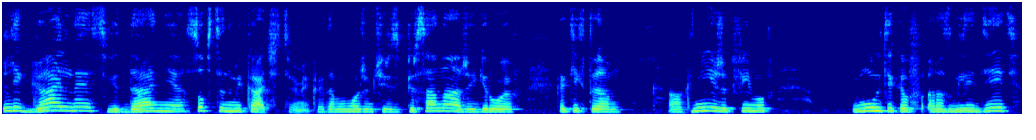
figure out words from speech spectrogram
легальное свидание с собственными качествами, когда мы можем через персонажей, героев каких-то а, книжек, фильмов, мультиков разглядеть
